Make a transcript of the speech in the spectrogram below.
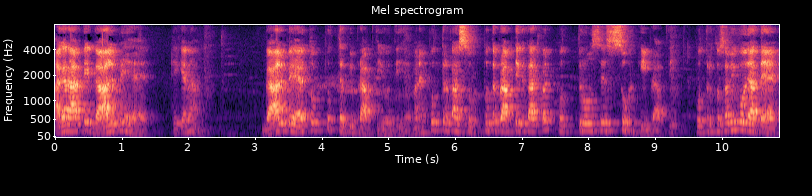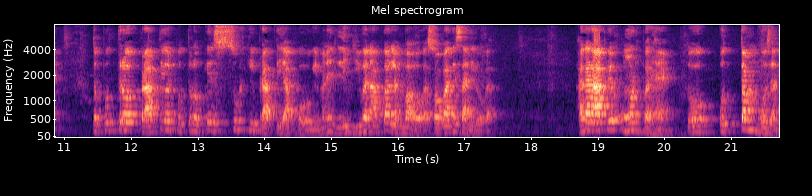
अगर आपके गाल पे है, ठीक है ना गाल पे है तो पुत्र की प्राप्ति होती है। माने पुत्र का सुख, पुत्र प्राप्ति के तात्पर्य पुत्रों से सुख की प्राप्ति। पुत्र तो सभी को जाते हैं। तो पुत्र प्राप्ति और पुत्रों के सुख की प्राप्ति आपको होगी। माने जीवन आपका लंबा होगा, सौभाग्यशाली होगा। अगर आपके ओंठ पर है तो उत्तम भोजन,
